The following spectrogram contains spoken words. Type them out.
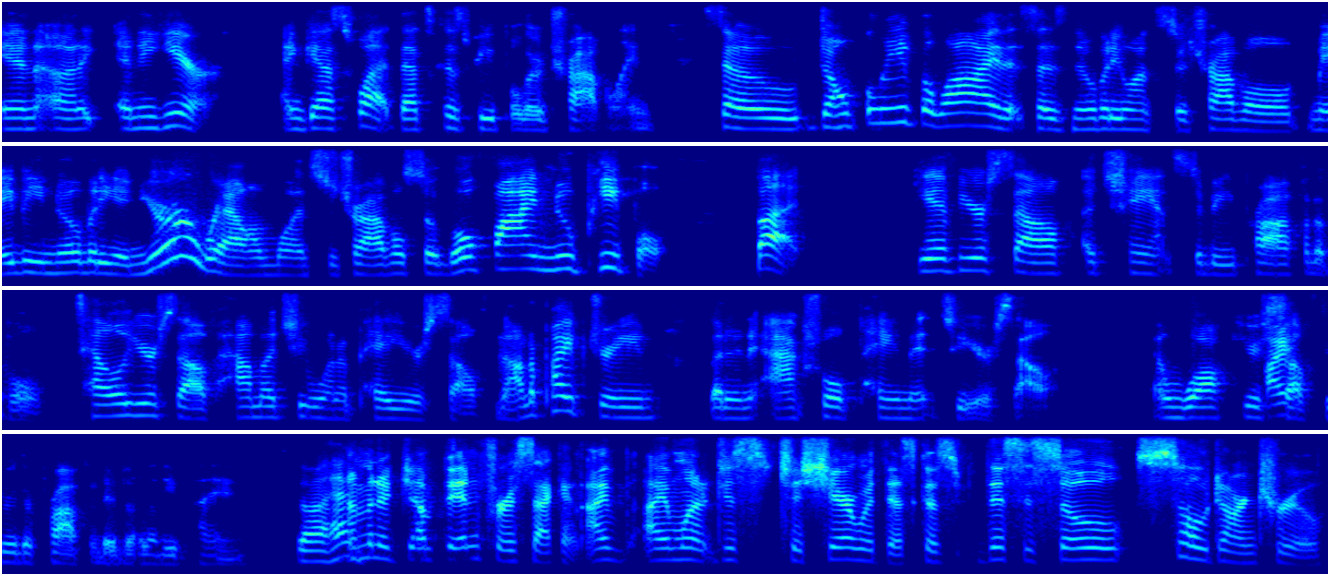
in a, in a year. And guess what? That's because people are traveling. So don't believe the lie that says nobody wants to travel. Maybe nobody in your realm wants to travel, so go find new people. But give yourself a chance to be profitable. Tell yourself how much you want to pay yourself, not a pipe dream, but an actual payment to yourself and walk yourself I, through the profitability plan. Go ahead. I'm going to jump in for a second. I, I want just to share with this because this is so, so darn true.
